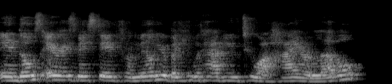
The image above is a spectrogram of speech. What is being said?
and those areas may stay familiar, but he would have you to a higher level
